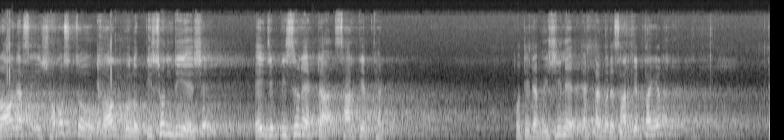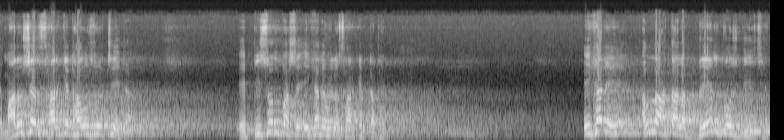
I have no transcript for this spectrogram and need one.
রগ আছে, এই সমস্ত রগগুলো পিছন দিয়ে এসে, এই যে পিছনে একটা সার্কিট থাকে প্রতিটা মেশিনের একটা করে সার্কিট থাকে না? তো মানুষের সার্কিট হাউস হচ্ছে এটা। এই পিছন পাশে এখানে হলো সার্কিটটা থাকে। এখানে আল্লাহ তাআলা ব্রেন কোষ দিয়েছেন।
